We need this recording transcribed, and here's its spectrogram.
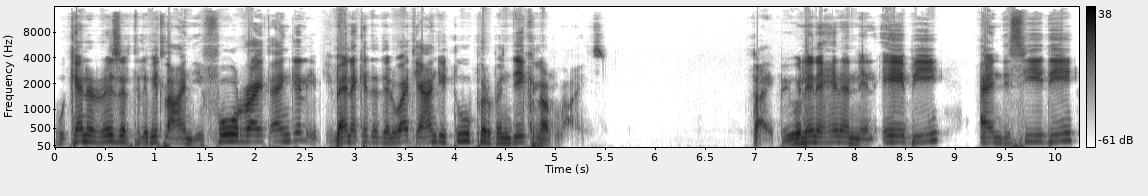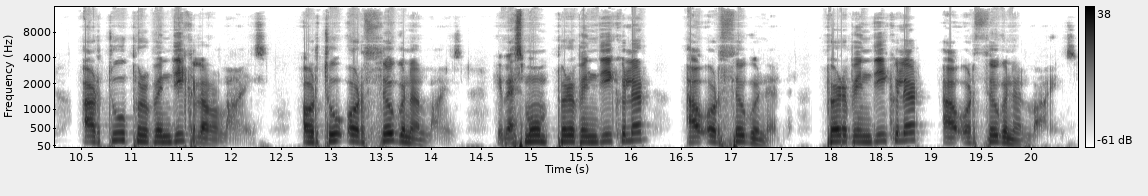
وكان الريزلت اللي بيطلع عندي 4 right angle يبقى انا كده دلوقتي عندي two perpendicular lines طيب بيقول لنا هنا ان ال AB and CD are two perpendicular lines or two orthogonal lines يبقى اسمهم perpendicular أو orthogonal. perpendicular أو orthogonal lines.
